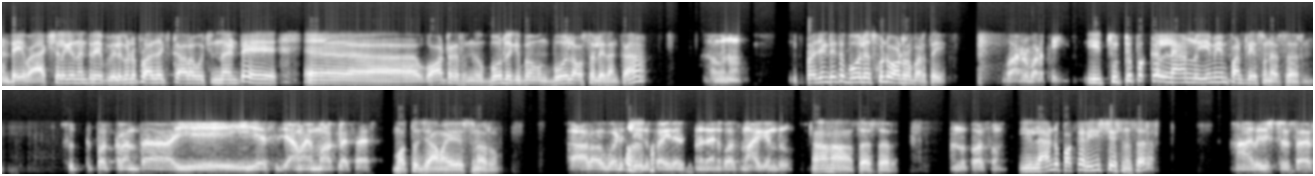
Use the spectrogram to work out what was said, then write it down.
అంటే యాక్చువల్గా ఏంటంటే రేపు వెలుగొండ ప్రాజెక్ట్ కాలం వచ్చిందంటే వాటర్ బోర్లకి బోర్లు అవసరం లేదంక. అవును. ప్రజెంట్ అయితే బోర్లు వేసుకుంటే వాటర్ పడతాయి. వాటర్ పడతాయి. ఈ చుట్టుపక్కల ల్యాండ్లో ఏమేమి పంటలు వేస్తున్నారు సార్? చుట్టుపక్కలంతా ఈ ఈఎస్ జామాయి మొలకలే సార్. మొత్తం జామ వేస్తున్నారు. కాలువ పడితే వీళ్ళు పైరు వేసుకునే దానికోసం ఆగిండ్రు. ఆహా సార్ సార్. అందుకోసం. ఈ ల్యాండ్ పక్క రిజిస్ట్రేషన్ సార్? ఆ, రిజిస్టర్ సార్.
